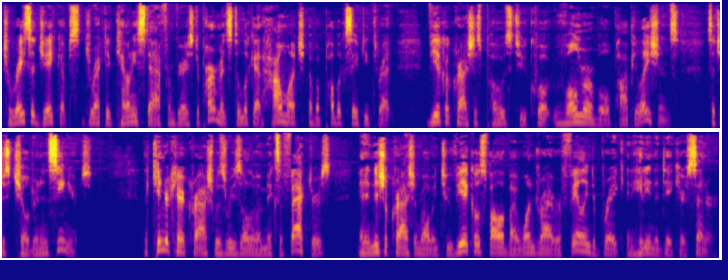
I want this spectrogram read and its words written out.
Teresa Jacobs directed county staff from various departments to look at how much of a public safety threat vehicle crashes pose to, quote, vulnerable populations, such as children and seniors. The KinderCare crash was a result of a mix of factors, an initial crash involving two vehicles, followed by one driver failing to brake and hitting the daycare center.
